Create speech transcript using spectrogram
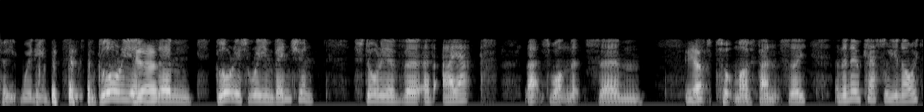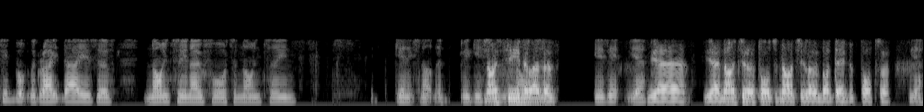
keep winning. glorious, Yeah. um, glorious reinvention story of uh, of Ajax. That's one that's um, yeah, that's took my fancy. And the Newcastle United book, The Great Days of 1904 to 19. Again, it's not the biggest. 1911. Is it? Yeah. Yeah, yeah, 1904 to 1911 by David Potter. Yeah.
